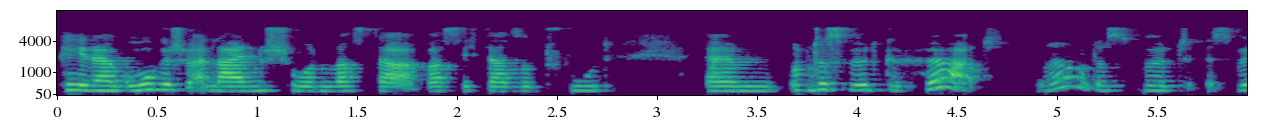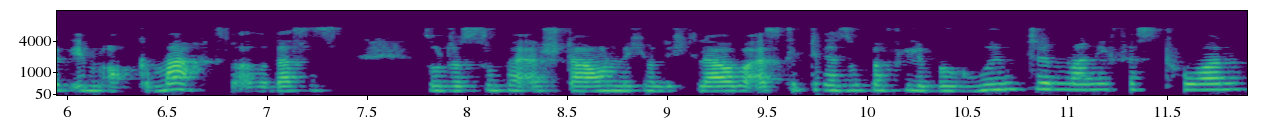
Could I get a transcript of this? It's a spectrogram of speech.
pädagogisch alleine schon, was da, was sich da so tut. Ähm, und es wird gehört. Ne? Und es wird, es wird eben auch gemacht. Also das ist so das super erstaunlich. Und ich glaube, es gibt ja super viele berühmte Manifestoren,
